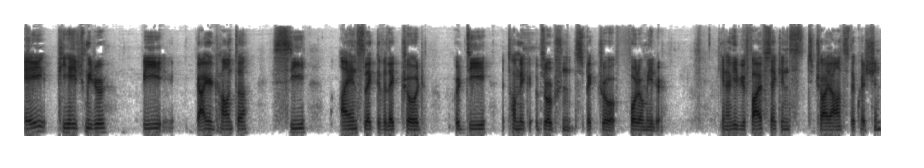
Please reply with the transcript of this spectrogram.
A. pH meter, B. Geiger counter, C. Ion selective electrode, or D. Atomic absorption spectrophotometer. Again, I'll give you five seconds to try to answer the question,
